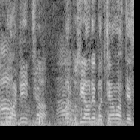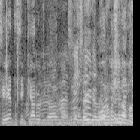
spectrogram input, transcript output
ਤੁਹਾਡੀ ਇੱਛਾ ਪਰ ਤੁਸੀਂ ਆਪਦੇ ਬੱਚਿਆਂ ਵਾਸਤੇ ਸਿਹਤ ਸਿੱਖਿਆ ਰੋਜ਼ਗਾਰ ਮੰਗ ਲਓ ਸਹੀ ਗੱਲ ਹੋਰ ਕੁਝ ਨਾ ਮੰਗੋ।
